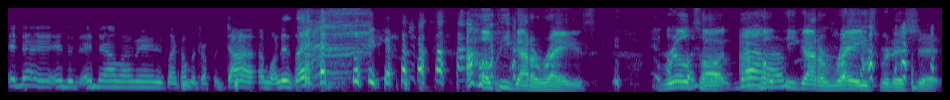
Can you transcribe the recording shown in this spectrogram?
And, and, and now my man is like, I'm gonna drop a dime on his ass. I hope he got a raise. Real talk. I hope he got a raise for this shit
